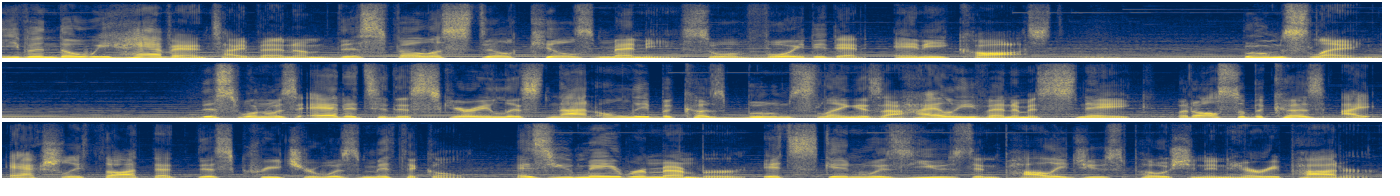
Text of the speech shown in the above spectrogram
Even though we have antivenom, this fella still kills many, so avoid it at any cost. Boomslang this one was added to this scary list not only because Boomslang is a highly venomous snake, but also because I actually thought that this creature was mythical. As you may remember, its skin was used in Polyjuice Potion in Harry Potter,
